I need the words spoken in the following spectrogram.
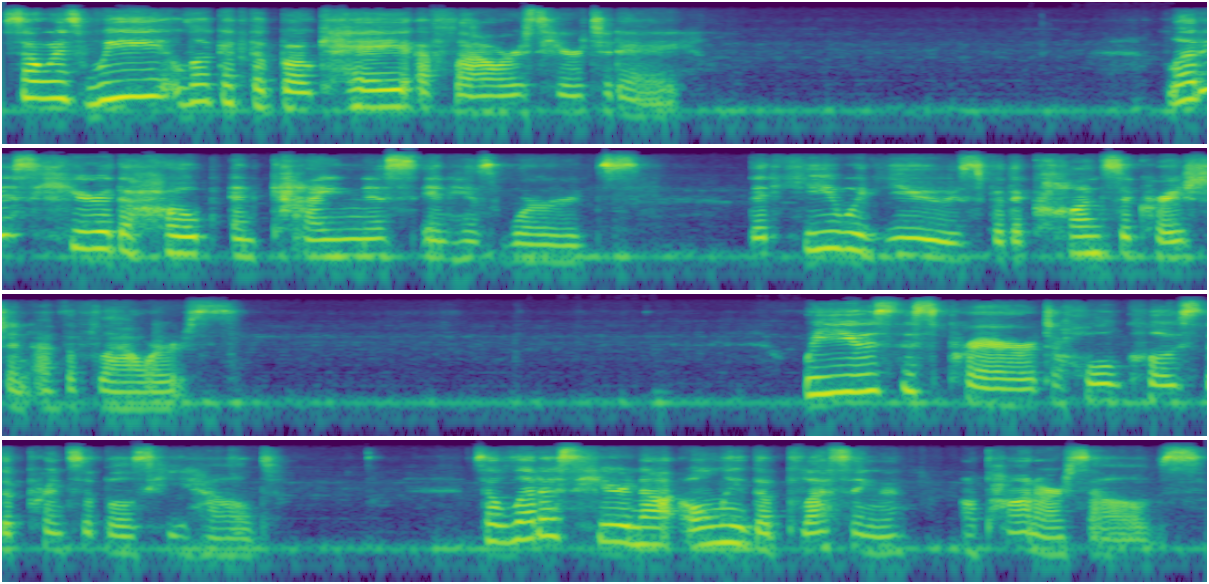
So, as we look at the bouquet of flowers here today, let us hear the hope and kindness in his words that he would use for the consecration of the flowers. We use this prayer to hold close the principles he held. So let us hear not only the blessing upon ourselves,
